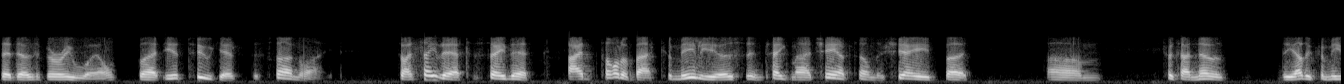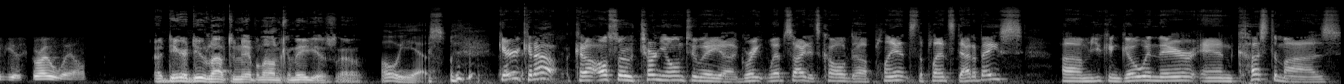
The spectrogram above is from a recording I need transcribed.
that does very well, but it too gets the sunlight. So I say that to say that I thought about camellias and take my chance on the shade, but because I know the other camellias grow well. A deer do love to nibble on camellias, though. Oh yes. Gary, can I can I also turn you on to a uh, great website? It's called uh, Plants, the Plants Database. Um, you can go in there and customize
